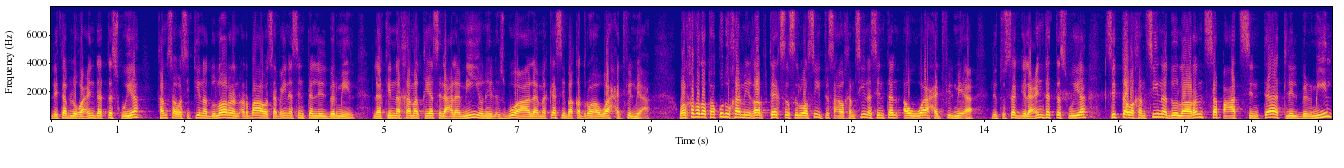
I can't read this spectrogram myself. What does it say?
لتبلغ عند التسوية 65 دولارا 74 سنتا للبرميل لكن خام القياس العالمي ينهي الأسبوع على مكاسب قدرها 1% وانخفضت عقود خام غرب تكساس الوسيط 59 سنتا أو 1% لتسجل عند التسوية 56 دولارا 7 سنتات للبرميل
